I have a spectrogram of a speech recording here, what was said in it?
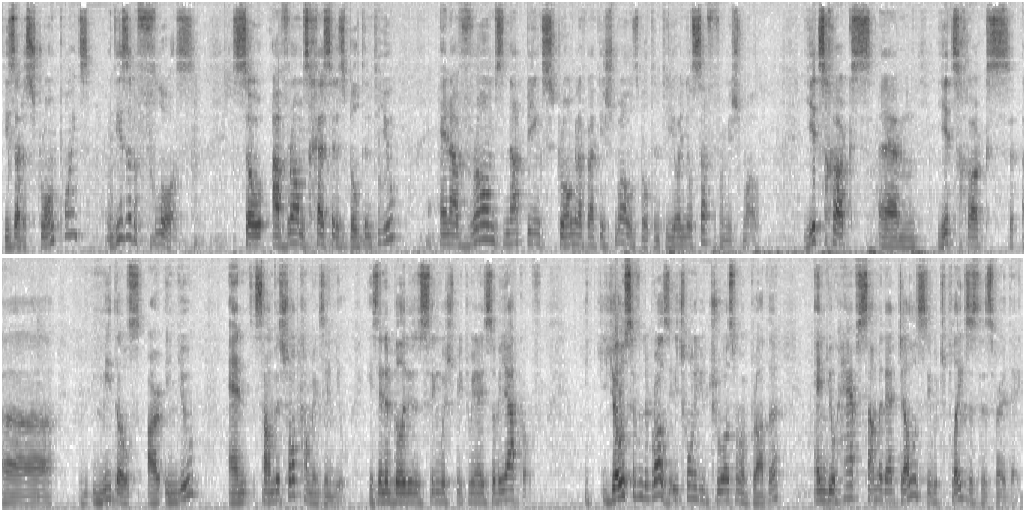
These are the strong points, and these are the flaws. So Avram's chesed is built into you, and Avram's not being strong enough about Yishmael is built into you, and you'll suffer from Yishmael. Yitzchak's um, Yitzchak's uh, middos are in you, and some of his shortcomings in you. His inability to distinguish between Esav and Yaakov. Joseph and the brothers, each one of you draws from a brother, and you have some of that jealousy which plagues us this very day.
